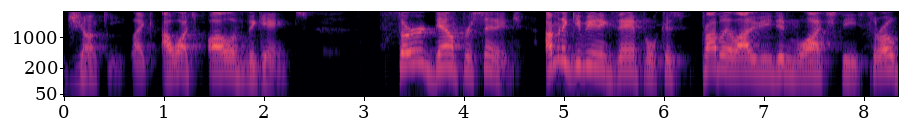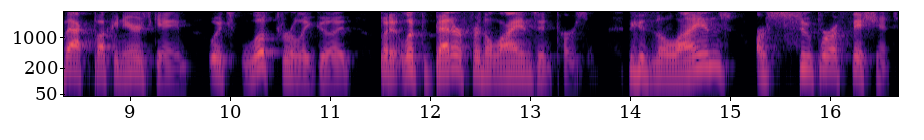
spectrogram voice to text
junkie. Like I watch all of the games. Third down percentage. I'm going to give you an example because probably a lot of you didn't watch the throwback Buccaneers game, which looked really good, but it looked better for the Lions in person because the Lions are super efficient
